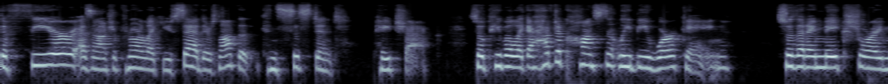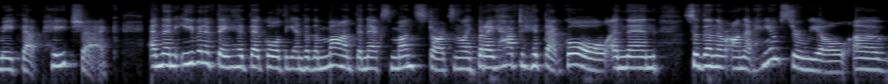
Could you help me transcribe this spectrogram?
the fear as an entrepreneur, like you said, there's not the consistent paycheck. So people are like, I have to constantly be working so that I make sure I make that paycheck. And then even if they hit that goal at the end of the month, the next month starts and like, but I have to hit that goal. And then so then they're on that hamster wheel of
